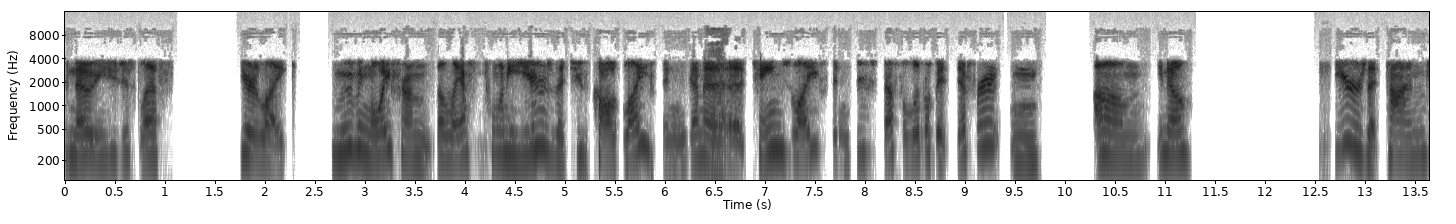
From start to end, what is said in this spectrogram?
to know you just left. You're like moving away from the last 20 years that you've called life and gonna change life and do stuff a little bit different and um you know tears at times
